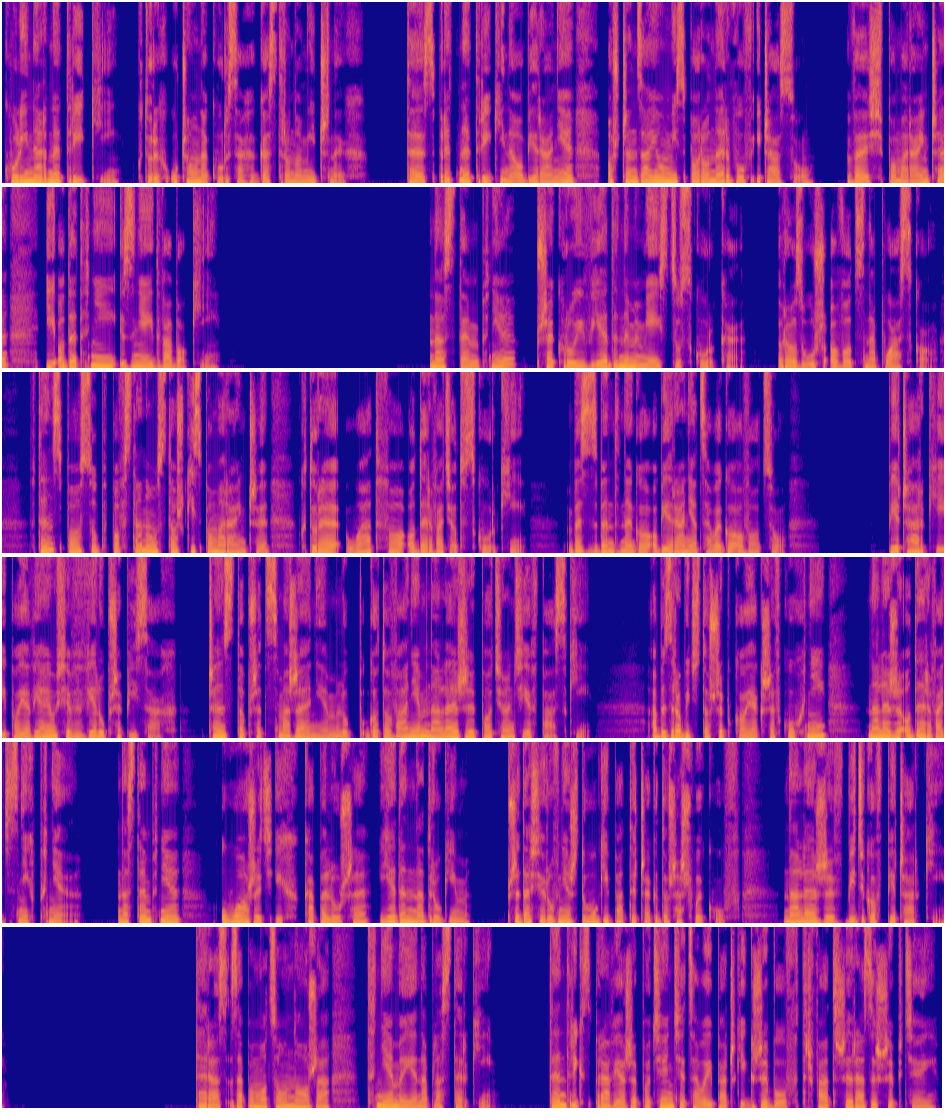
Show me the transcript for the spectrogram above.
Kulinarne triki, których uczą na kursach gastronomicznych. Te sprytne triki na obieranie oszczędzają mi sporo nerwów i czasu. Weź pomarańczę i odetnij z niej dwa boki. Następnie przekrój w jednym miejscu skórkę. Rozłóż owoc na płasko. W ten sposób powstaną stożki z pomarańczy, które łatwo oderwać od skórki, bez zbędnego obierania całego owocu. Pieczarki pojawiają się w wielu przepisach. Często przed smażeniem lub gotowaniem należy pociąć je w paski. Aby zrobić to szybko jak szef kuchni, należy oderwać z nich pnie. Następnie ułożyć ich kapelusze jeden na drugim. Przyda się również długi patyczek do szaszłyków. Należy wbić go w pieczarki. Teraz za pomocą noża tniemy je na plasterki. Ten trik sprawia, że pocięcie całej paczki grzybów trwa trzy razy szybciej.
